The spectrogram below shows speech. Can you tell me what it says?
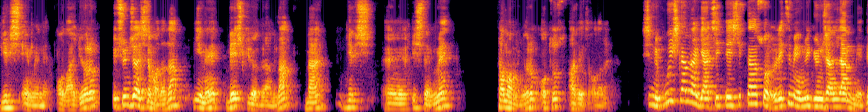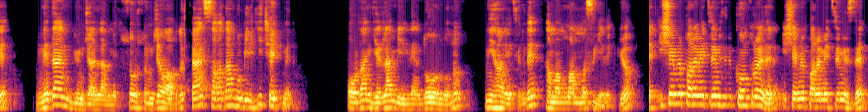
giriş emrini onaylıyorum. Üçüncü aşamada da yine 5 kilogramdan ben giriş e, işlemimi tamamlıyorum 30 adet olarak. Şimdi bu işlemler gerçekleştikten sonra üretim emri güncellenmedi. Neden güncellenmedi sorusunun cevabı da ben sahadan bu bilgiyi çekmedim. Oradan girilen bilgilerin doğruluğunun nihayetinde tamamlanması gerekiyor. E, iş emri parametremizi bir kontrol edelim. İş emri parametremizde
